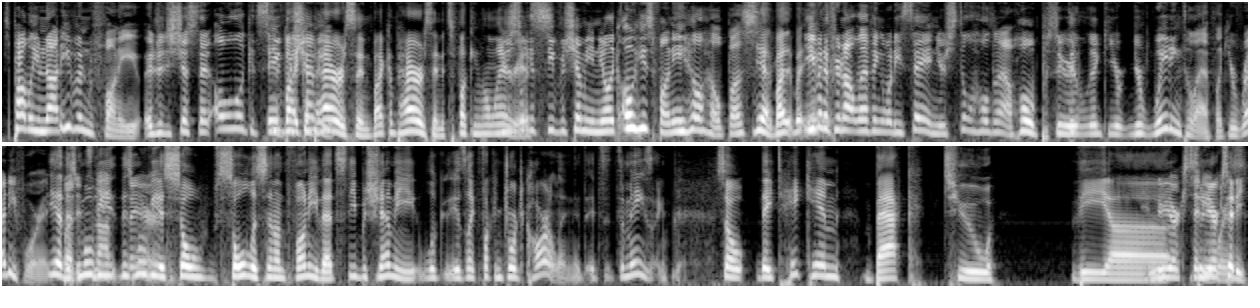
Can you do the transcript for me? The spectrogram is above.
it's probably not even funny. It's just that oh look, it's Hey, Steve by Buscemi. comparison, by comparison, it's fucking You hilarious. just look at Steve Buscemi and you're like, oh, he's funny. He'll help us. Yeah, but, but even if you're not laughing at what he's saying, you're still holding out hope. So you're like you're you're waiting to laugh, like you're ready for it. yeah, but this it's movie not this there. movie is so soulless and unfunny that Steve Buscemi look is like fucking George Carlin. It, it's it's amazing. So they take him back to the uh, New York to City, New York where City.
